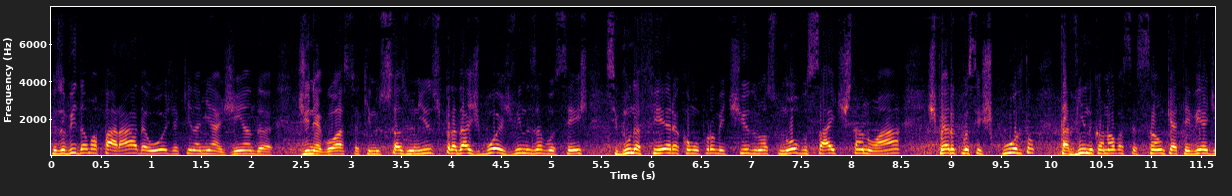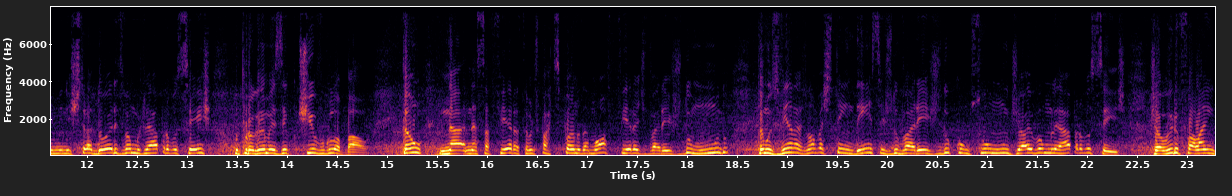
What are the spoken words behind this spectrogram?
Resolvi dar uma parada hoje aqui na minha agenda de negócio aqui nos Estados Unidos para dar as boas-vindas a vocês. Segunda-feira, como prometido, nosso novo site está no ar. Espero que vocês curtam. Está vindo com a nova sessão que é a TV Administradores. Vamos levar para vocês o programa executivo global. Então, na, nessa feira, estamos participando da maior feira de varejo do mundo. Estamos vendo as novas tendências do varejo do consumo mundial e vamos levar para vocês. Já ouviram falar em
